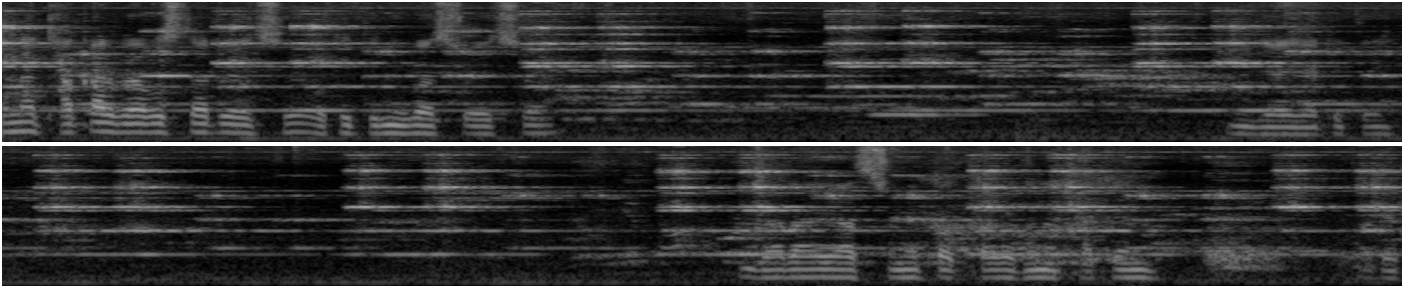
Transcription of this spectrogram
পিছনে থাকার ব্যবস্থা রয়েছে, অতিথি নিবাস রয়েছে। জায়গাটিতে। যারা এই আশ্রমের তত্ত্বাবধানে থাকেন, তাদের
